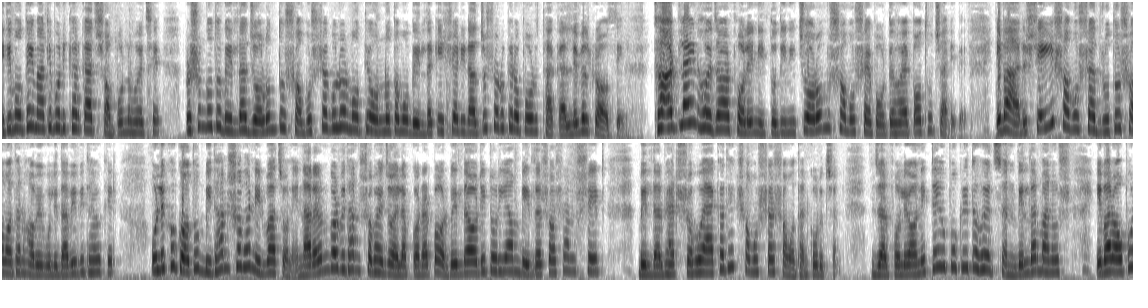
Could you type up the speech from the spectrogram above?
ইতিমধ্যেই মাটি পরীক্ষার কাজ সম্পন্ন হয়েছে। প্রসঙ্গত বেলদা জ্বলন্ত সমস্যাগুলোর মধ্যে অন্যতম বেলদা কেশিয়ারি রাজ্য সড়কের ওপর থাকা লেভেল ক্রসিং। থার্ড লাইন হয়ে যাওয়ার ফলে নিত্যদিনই চরম সমস্যায় পড়তে হয় পথচারীদের। এবার সেই সমস্যা দ্রুত সমাধান হবে বলে দাবি বিধায়কের। উল্লেখ্য, গত বিধানসভা নির্বাচনে নারায়ণগড় বিধানসভায় জয়লাভ করার পর বেলদা অডিটোরিয়াম, বেলদা শ্মশান শেড, বেলদার ভ্যাট সহ একাধিক সমস্যার সমাধান করেছেন, যার ফলে অনেকটাই উপকৃত হয়েছেন বেলদার মানুষ। এবার অপর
